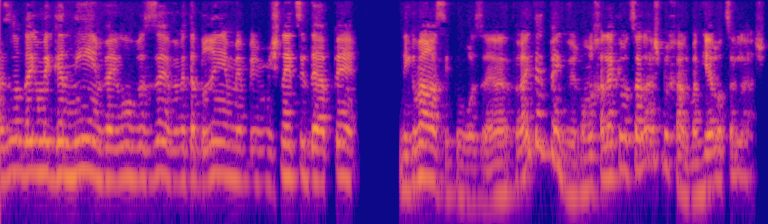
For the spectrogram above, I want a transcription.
אז עוד היו מגנים והיו וזה, ומדברים משני צידי הפה. נגמר הסיפור הזה, ראית את בן גביר, הוא מחלק לו צל"ש בכלל, מגיע לו צל"ש.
